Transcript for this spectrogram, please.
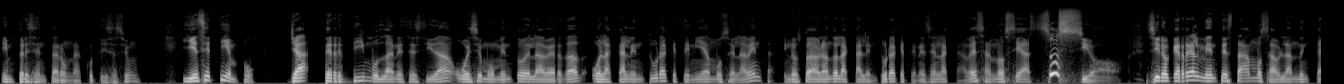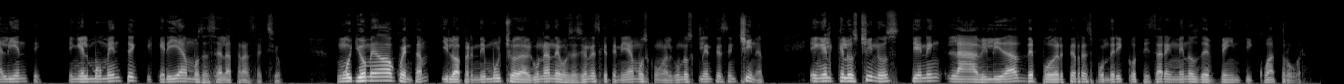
en presentar una cotización. Y ese tiempo ya perdimos la necesidad o ese momento de la verdad o la calentura que teníamos en la venta. Y no estoy hablando de la calentura que tenés en la cabeza, no sea sucio, sino que realmente estábamos hablando en caliente, en el momento en que queríamos hacer la transacción. Yo me he dado cuenta, y lo aprendí mucho de algunas negociaciones que teníamos con algunos clientes en China, en el que los chinos tienen la habilidad de poderte responder y cotizar en menos de 24 horas.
